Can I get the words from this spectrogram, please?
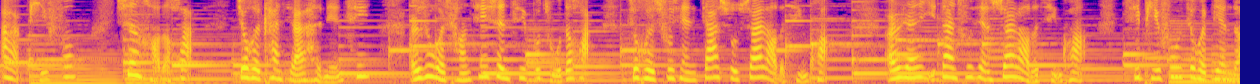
二、皮肤肾好的话，就会看起来很年轻；而如果长期肾气不足的话，就会出现加速衰老的情况。而人一旦出现衰老的情况，其皮肤就会变得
